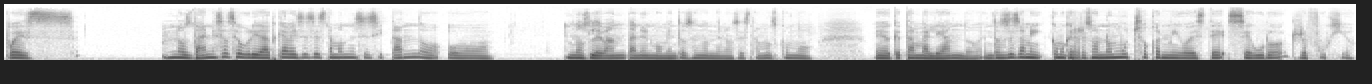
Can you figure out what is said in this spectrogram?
pues nos dan esa seguridad que a veces estamos necesitando o nos levantan en momentos en donde nos estamos como medio que tambaleando. Entonces a mí como que resonó mucho conmigo este seguro refugio,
